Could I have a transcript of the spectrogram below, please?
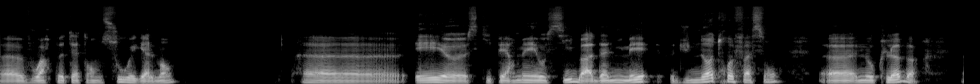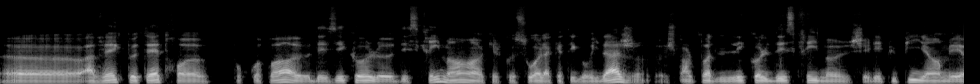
euh, voire peut-être en dessous également. Euh, et euh, ce qui permet aussi bah, d'animer d'une autre façon nos clubs, avec peut-être pourquoi pas des écoles d'escrime, hein, quelle que soit la catégorie d'âge. Je ne parle pas de l'école d'escrime chez les pupilles, hein, mais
